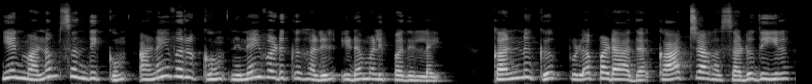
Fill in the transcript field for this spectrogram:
என் மனம் சந்திக்கும் அனைவருக்கும் நினைவடுக்குகளில் இடமளிப்பதில்லை. கண்ணுக்கு புலப்படாத காற்றாக சடுதியில்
